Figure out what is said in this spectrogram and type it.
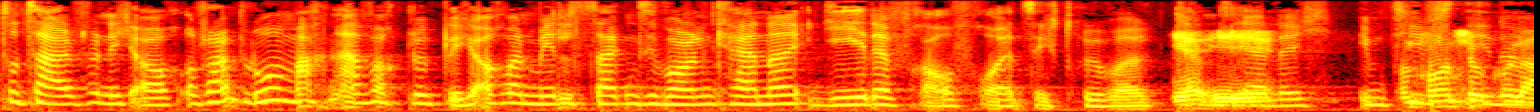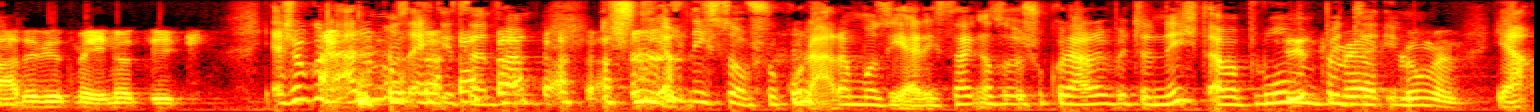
Total, finde ich auch. Und vor allem Blumen machen einfach glücklich. Auch wenn Mädels sagen, sie wollen keine, jede Frau freut sich drüber. Ja, ganz eh. ehrlich. Im Und von Schokolade wird man eh nur dick. Ja, Schokolade muss echt nicht sein. Vor allem, ich stehe auch nicht so auf Schokolade, muss ich ehrlich sagen. Also Schokolade bitte nicht, aber Blumen bitte mehr. Blumen? Ja,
